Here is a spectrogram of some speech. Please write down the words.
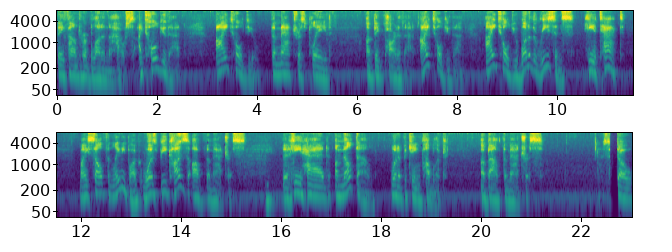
they found her blood in the house. I told you that. I told you the mattress played a big part of that. I told you that. I told you one of the reasons he attacked myself and Ladybug was because of the mattress. That he had a meltdown when it became public about the mattress. So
